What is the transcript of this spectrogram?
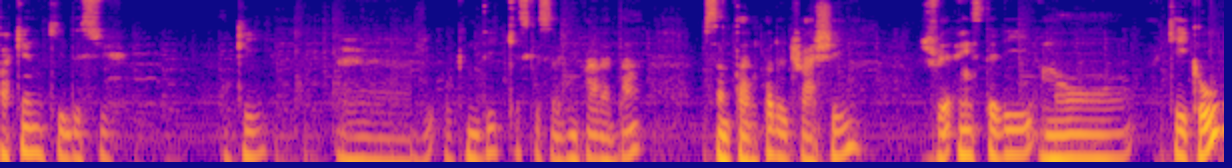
token qui est dessus. Ok. Euh, aucune idée qu'est-ce que ça vient faire là-dedans. Ça me tente pas de le trasher. Je vais installer mon Keiko.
